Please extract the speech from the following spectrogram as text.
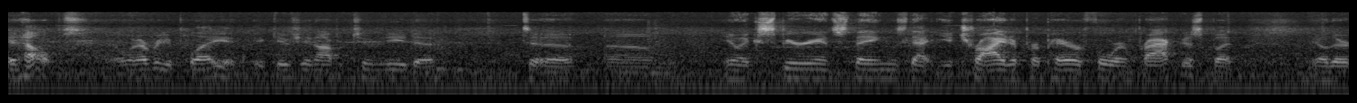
it helps. You know, whenever you play, it, it gives you an opportunity to to um, you know experience things that you try to prepare for in practice. But you know, there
